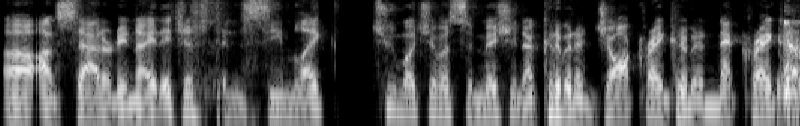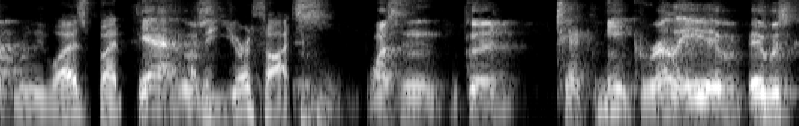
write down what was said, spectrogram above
uh, on Saturday night. It just didn't seem like too much of a submission. That could have been a jaw crank, could have been a neck crank. It really was. But yeah, was, I mean, your thoughts? wasn't good technique, really. It, it was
